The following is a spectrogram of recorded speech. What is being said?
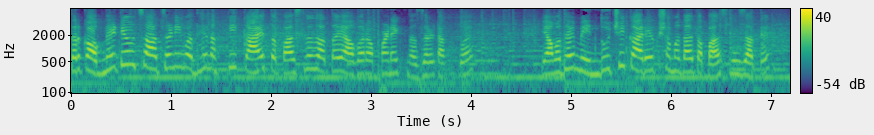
तर कॉग्नेटिव्ह चाचणीमध्ये नक्की काय तपासलं जातं यावर आपण एक नजर टाकतोय. यामध्ये मेंदूची कार्यक्षमता तपासली जाते.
